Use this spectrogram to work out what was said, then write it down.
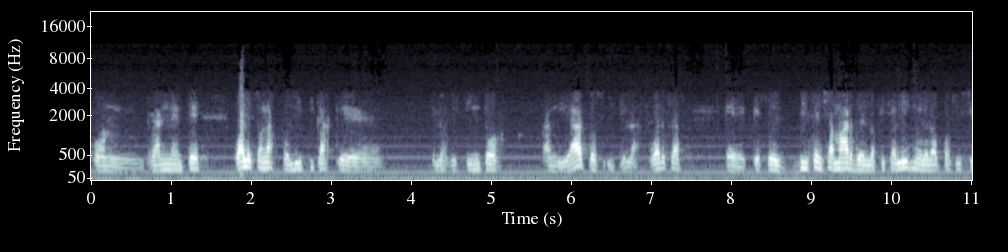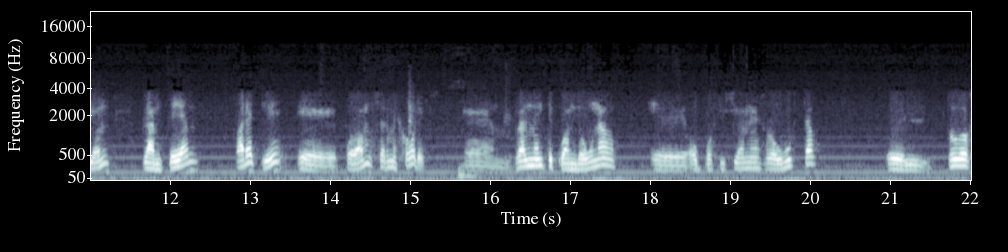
con realmente cuáles son las políticas que, los distintos candidatos y que las fuerzas eh, que se dicen llamar del oficialismo y de la oposición plantean para que eh, podamos ser mejores. Eh, realmente cuando una oposición es robusta, todos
